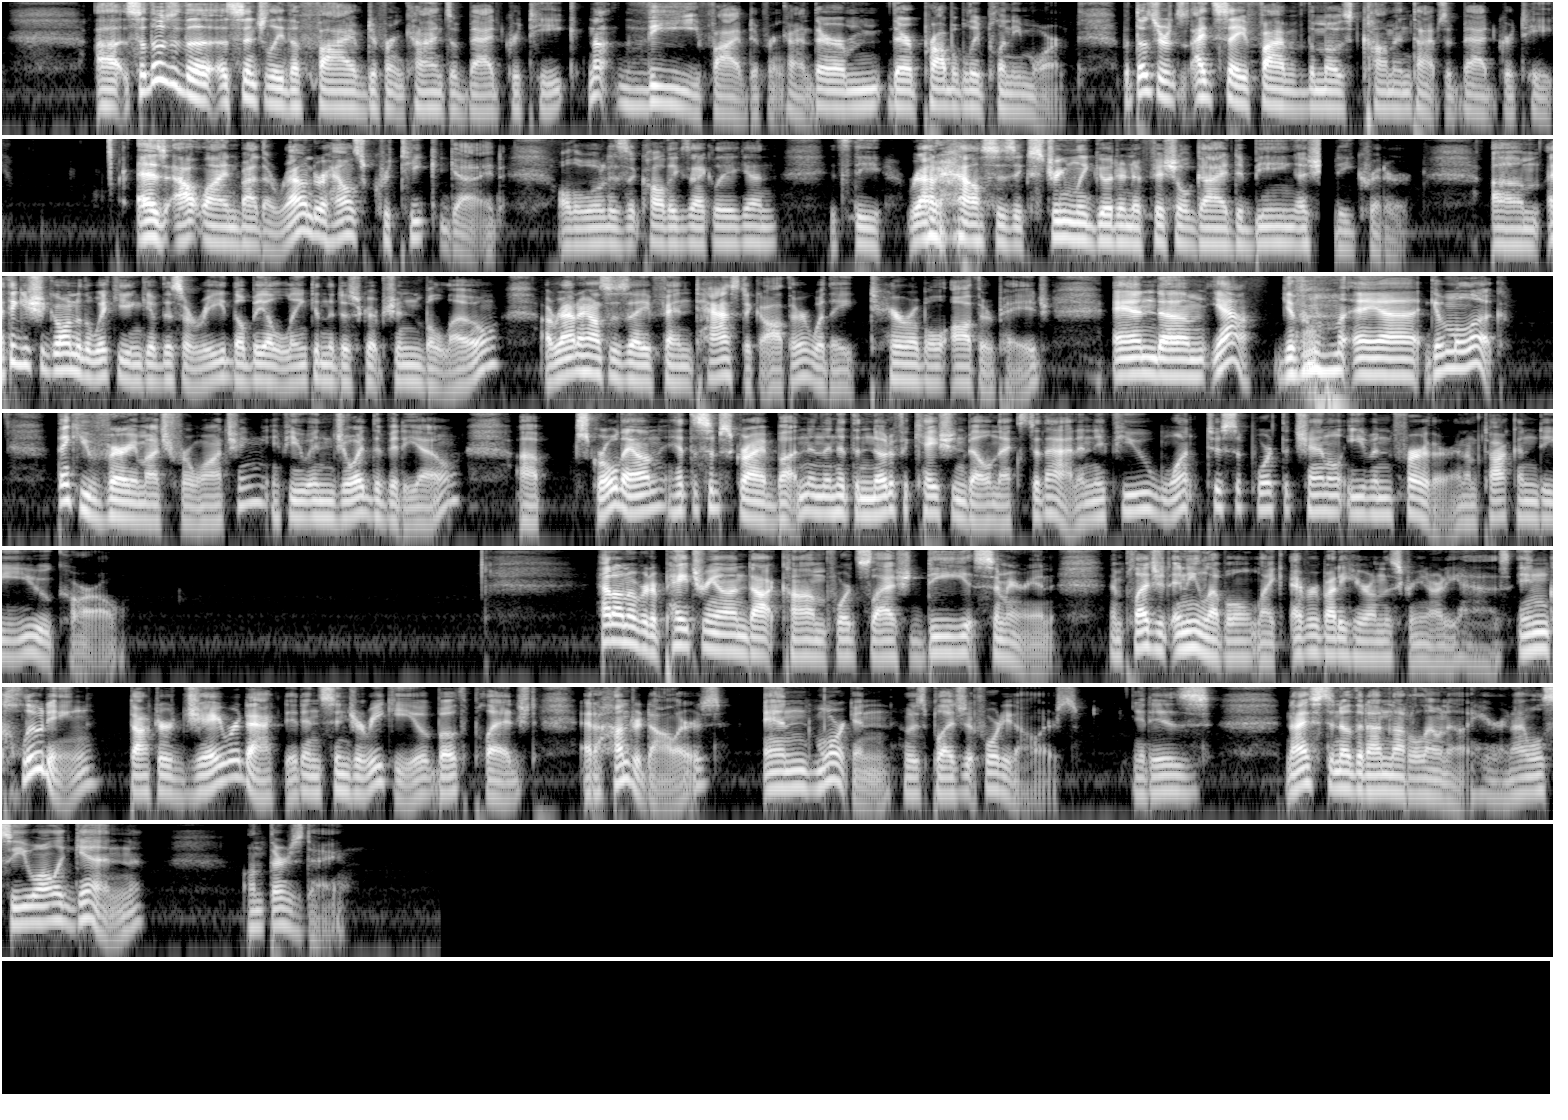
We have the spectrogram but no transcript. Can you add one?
Uh, so those are the essentially the five different kinds of bad critique. Not the five different kinds. There are there are probably plenty more, but those are I'd say five of the most common types of bad critique, as outlined by the Rounderhouse Critique Guide. Although what is it called exactly again? It's the Rounderhouse's extremely good and official guide to being a shitty critter. Um, I think you should go onto the wiki and give this a read. There'll be a link in the description below. Uh, Rounderhouse is a fantastic author with a terrible author page, and um, yeah, give him a uh, give him a look. Thank you very much for watching. If you enjoyed the video, uh, scroll down, hit the subscribe button, and then hit the notification bell next to that. And if you want to support the channel even further, and I'm talking to you, Carl, head on over to patreon.com forward slash dsumerian and pledge at any level like everybody here on the screen already has, including Dr. J Redacted and Sinjariki, who both pledged at $100, and Morgan, who has pledged at $40. It is nice to know that I'm not alone out here, and I will see you all again on Thursday.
